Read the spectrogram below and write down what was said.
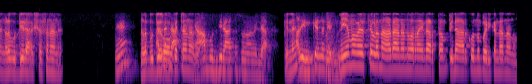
നിങ്ങൾ ബുദ്ധി രാക്ഷസനാണ്? നിങ്ങളെ ബുദ്ധി റോക്കറ്റാണ് ഞാൻ ബുദ്ധി രാക്ഷസൊന്നുമില്ല പിന്നെ? അത് എനിക്ക് നാടാണെന്ന് പറഞ്ഞ അതിന്റെ അർത്ഥം പിന്നെ ആർക്കും ഒന്നും പേടിക്കണ്ടെന്നാണോ?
